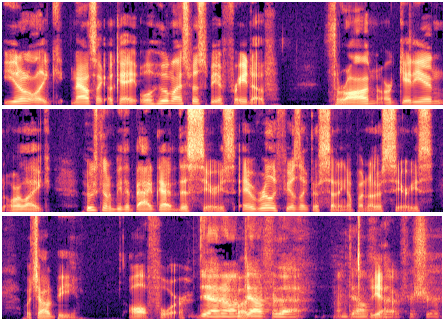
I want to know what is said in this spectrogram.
you don't like now it's like okay, well, who am I supposed to be afraid of? Thrawn or Gideon or like who's going to be the bad guy of this series? It really feels like they're setting up another series, which I would be all for. yeah, no, I'm but- down for that. I'm down for Yeah. that for sure.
